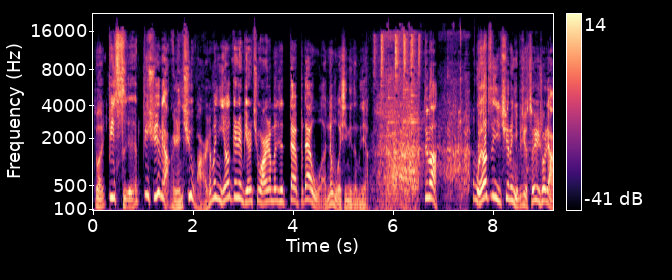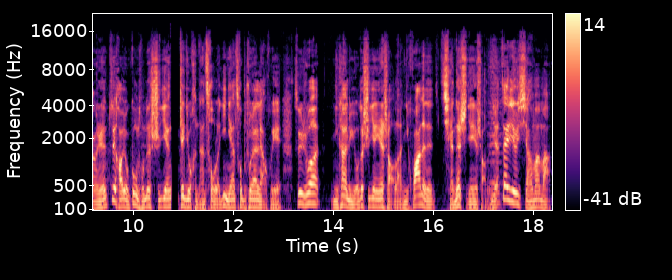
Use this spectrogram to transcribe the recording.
对吧？必死必须两个人去玩，什么你要跟着别人去玩，什么就带不带我？那我心里怎么想？对吧？我要自己去了，你不去，所以说两个人最好有共同的时间。这就很难凑了，一年凑不出来两回。所以说，你看旅游的时间也少了，你花的钱的时间也少了。你再就想办法，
